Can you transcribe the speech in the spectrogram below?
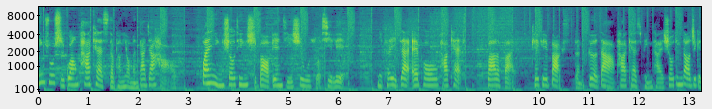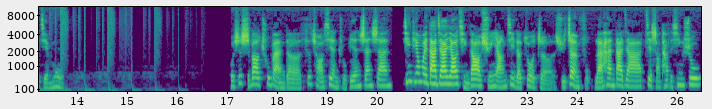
听书时光 Podcast 的朋友们，大家好，欢迎收听时报编辑事务所系列。你可以在 Apple Podcast、Spotify、KKBox 等各大 Podcast 平台收听到这个节目。我是时报出版的思潮线主编珊珊，今天为大家邀请到《巡洋记》的作者徐政甫来和大家介绍他的新书。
